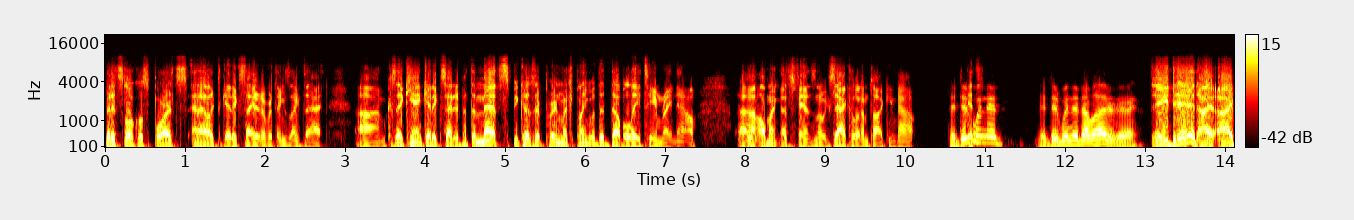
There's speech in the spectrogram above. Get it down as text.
but it's local sports, and I like to get excited over things like that because I can't get excited about the Mets because they're pretty much playing with the Double A team right now. Uh, Yeah. All my Mets fans know exactly what I'm talking about. They did It's- win their. They did win their doubleheader, did They They did. I, I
